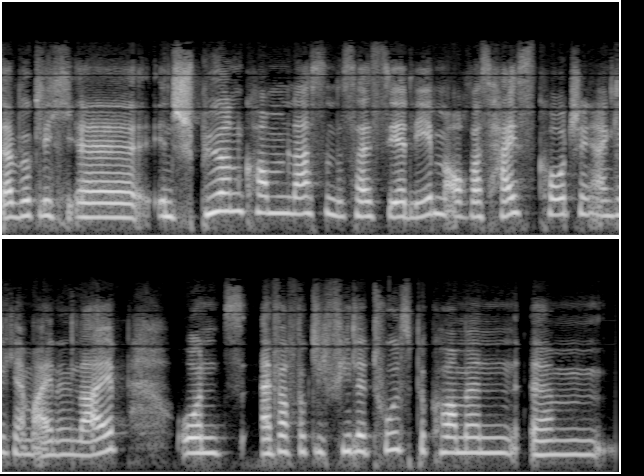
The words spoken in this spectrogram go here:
da wirklich äh, ins Spüren kommen lassen. Das heißt, sie erleben auch, was heißt Coaching eigentlich am eigenen Leib und einfach wirklich viele Tools bekommen, ähm,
